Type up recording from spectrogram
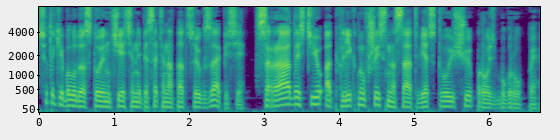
все-таки был удостоен чести написать аннотацию к записи, с радостью откликнувшись на соответствующую просьбу группы.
